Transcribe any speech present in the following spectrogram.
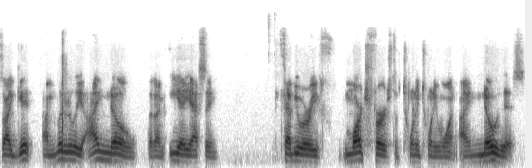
So I get, I'm literally, I know that I'm EASing February, March 1st of 2021. I know this.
